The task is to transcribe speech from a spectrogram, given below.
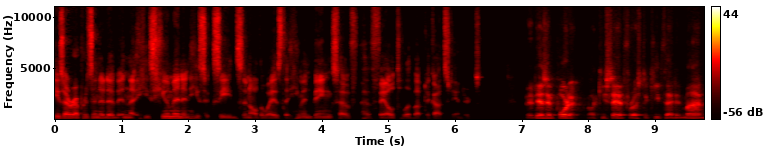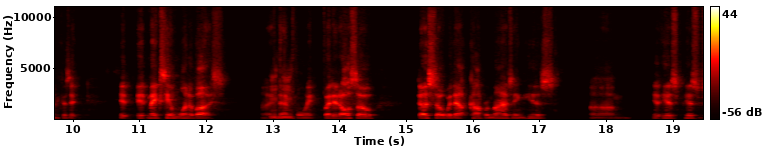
he's our representative in that he's human and he succeeds in all the ways that human beings have have failed to live up to god's standards. It is important like you said for us to keep that in mind because it it, it makes him one of us uh, at mm-hmm. that point. But it also does so without compromising his um his his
